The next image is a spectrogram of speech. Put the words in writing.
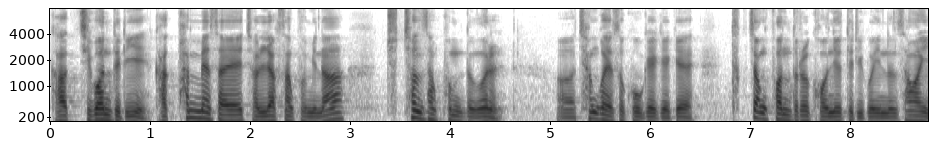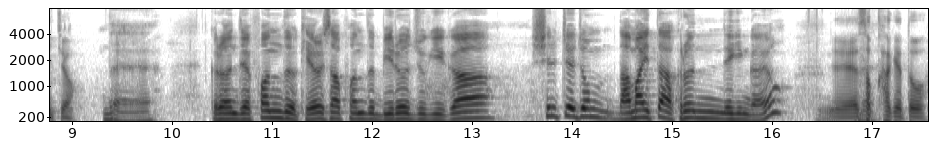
각 직원들이 각 판매사의 전략 상품이나 추천 상품 등을 어, 참고해서 고객에게 특정 펀드를 권유드리고 있는 상황이죠. 네. 그런 이제 펀드 계열사 펀드 밀어주기가 실제 좀 남아 있다 그런 얘기인가요? 예, 애석하게도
